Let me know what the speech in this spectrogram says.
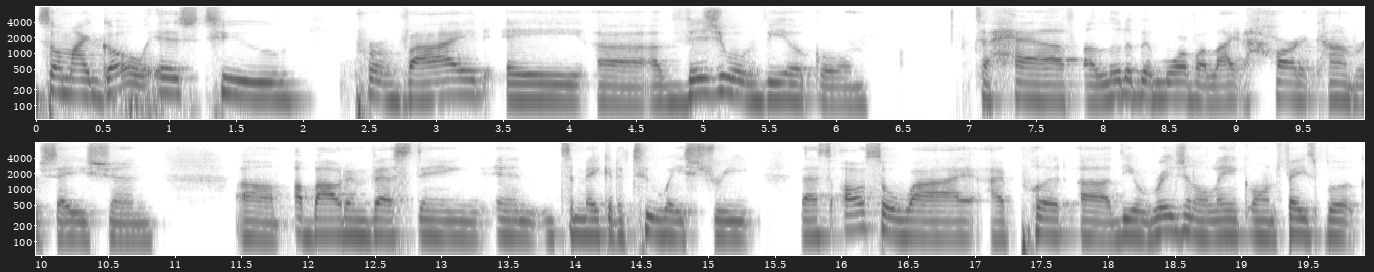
So my goal is to provide a uh, a visual vehicle to have a little bit more of a light-hearted conversation um, about investing and to make it a two-way street. That's also why I put uh, the original link on Facebook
